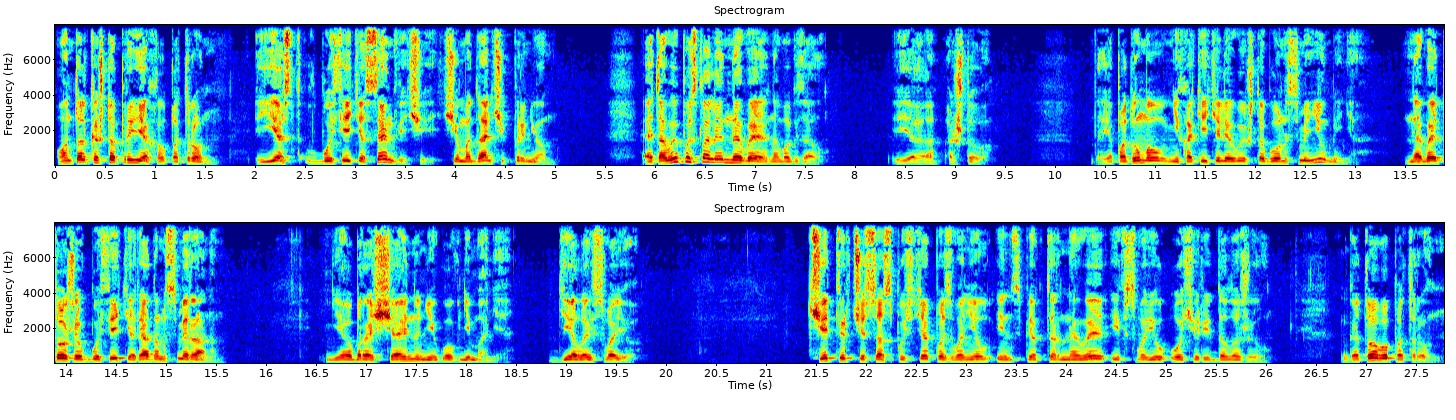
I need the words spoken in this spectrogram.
«Он только что приехал, патрон, ест в буфете сэндвичи, чемоданчик при нем. Это вы послали НВ на вокзал?» «Я? А что?» «Да я подумал, не хотите ли вы, чтобы он сменил меня?» НВ тоже в буфете рядом с Мираном. Не обращай на него внимания. Делай свое. Четверть часа спустя позвонил инспектор НВ и в свою очередь доложил. «Готово, патрон.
